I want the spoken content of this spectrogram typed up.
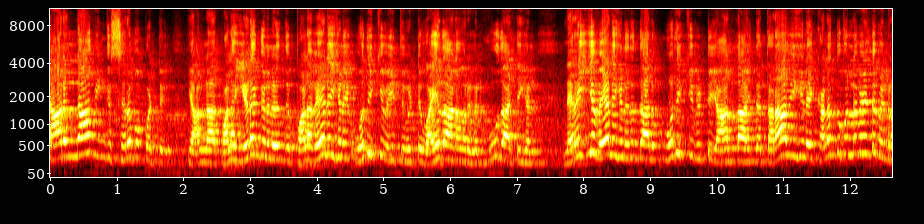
யாரெல்லாம் இங்கு சிரமப்பட்டு யா அல்லாஹ் பல இடங்களிலிருந்து பல வேலைகளை ஒதுக்கி வைத்துவிட்டு வயதானவர்கள் மூதாட்டிகள் நிறைய வேலைகள் இருந்தாலும் ஒதுக்கி விட்டு யா அல்லாஹ் இந்த தராவிகளை கலந்து கொள்ள வேண்டும் என்ற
